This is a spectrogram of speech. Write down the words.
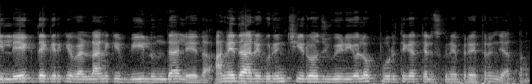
ఈ లేక్ దగ్గరికి వెళ్ళడానికి వీలుందా లేదా? అనే దాని గురించి ఈ రోజు వీడియోలో పూర్తిగా తెలుసుకునే ప్రయత్నం చేద్దాం.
